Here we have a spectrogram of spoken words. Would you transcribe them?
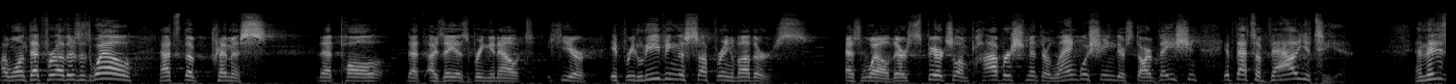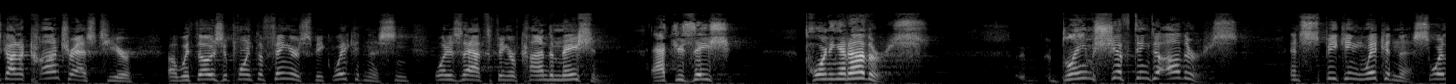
I want that for others as well. That's the premise that Paul, that Isaiah is bringing out here. If relieving the suffering of others, as well. Their spiritual impoverishment, their languishing, their starvation, if that's a value to you. And then he's got a contrast here uh, with those who point the finger, speak wickedness. And what is that? The finger of condemnation, accusation, pointing at others, blame shifting to others, and speaking wickedness, where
